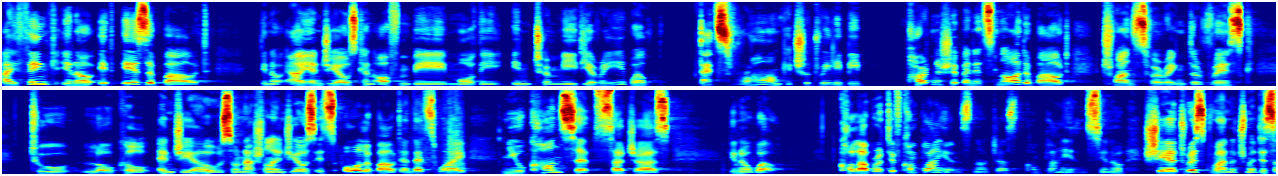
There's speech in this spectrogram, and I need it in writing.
I think, you know, it is about, you know, INGOs can often be more the intermediary. Well, that's wrong. It should really be partnership. And it's not about transferring the risk to local NGOs or national NGOs. It's all about, and that's why new concepts such as, you know, well, collaborative compliance, not just compliance, you know, shared risk management. It's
